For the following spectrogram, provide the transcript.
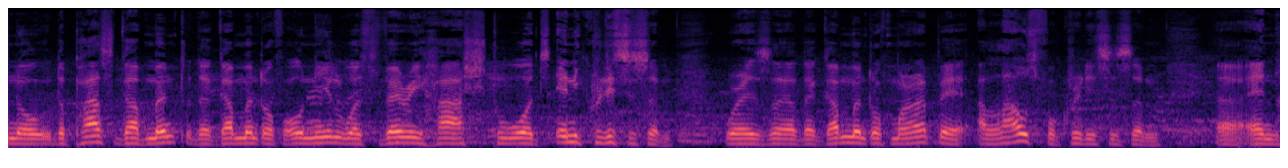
know, the past government, the government of O'Neill, was very harsh towards any criticism, whereas uh, the government of Marape allows for criticism uh, and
